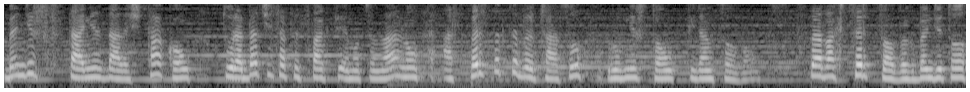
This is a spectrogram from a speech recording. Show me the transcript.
będziesz w stanie znaleźć taką, która da Ci satysfakcję emocjonalną, a z perspektywy czasu również tą finansową. W sprawach sercowych będzie to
